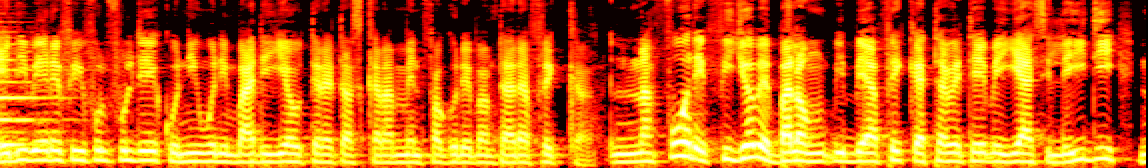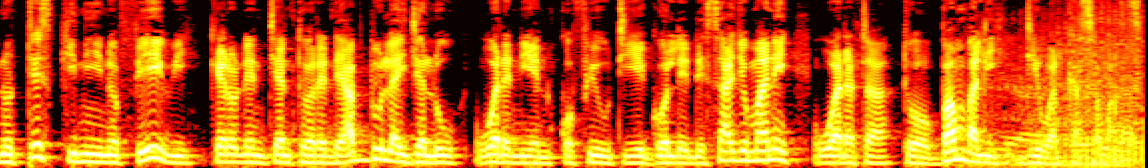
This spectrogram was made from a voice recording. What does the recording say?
heeɗiɓe refi fulfulde ko ni woni mbadi yewtere taskaram men fagude ɓamtare afrique nafoore fijoɓe balon ɓiɓɓe afrique taweteɓe yaasi leydi no teskini no feewi. Keɗoɗen jantore nde abdoulaye diallo waɗani en ko fewti e golle ɗe sadio mane waɗata to bambali diwal kasawas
